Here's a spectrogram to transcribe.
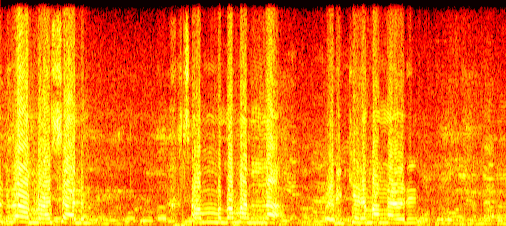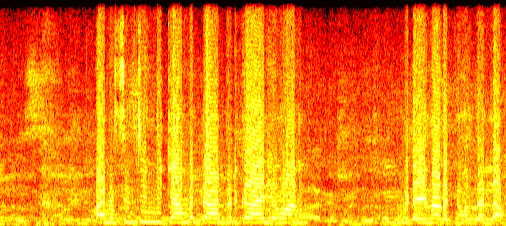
ഒരു കാരണവശാലും സമ്മതമല്ല. ഒരിക്കലും അങ്ങനെ ഒരു മനസ്സിൽ ചിന്തിക്കാൻ പറ്റാത്തൊരു കാര്യമാണ് ഇവിടെ നടക്കുന്നതെല്ലാം.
